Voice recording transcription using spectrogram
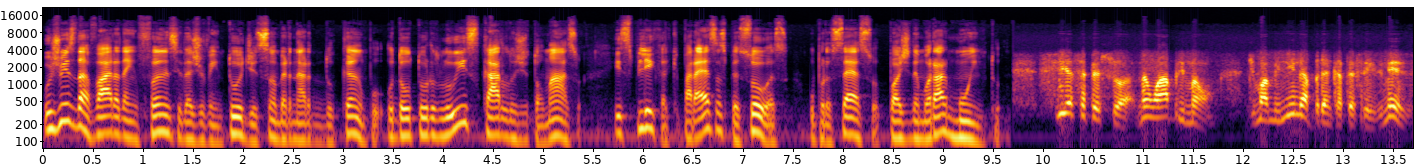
O juiz da Vara da Infância e da Juventude de São Bernardo do Campo, o doutor Luiz Carlos de Tomaso, explica que para essas pessoas o processo pode demorar muito. Se essa pessoa não abre mão de uma menina branca até seis meses,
